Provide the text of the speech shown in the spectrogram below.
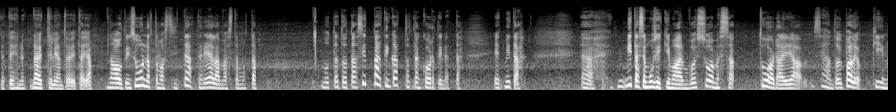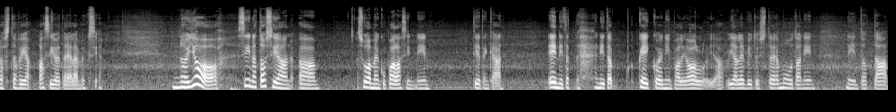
ja tehnyt näyttelijän töitä ja nautin suunnattomasti teatterielämästä, mutta mutta tota, sitten päätin katsoa tämän kortin, että, että mitä, äh, mitä se musiikkimaailma voisi Suomessa tuoda ja sehän toi paljon kiinnostavia asioita ja elämyksiä. No joo, siinä tosiaan äh, Suomeen kun palasin, niin tietenkään ei niitä, niitä keikkoja niin paljon ollut ja, ja levytystä ja muuta, niin, niin tota,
